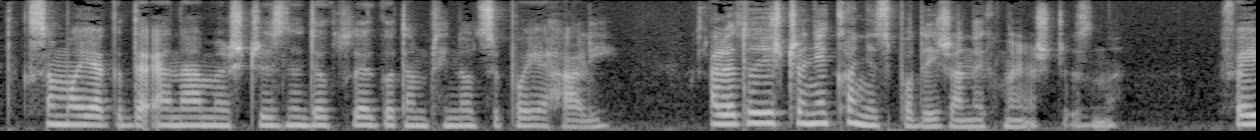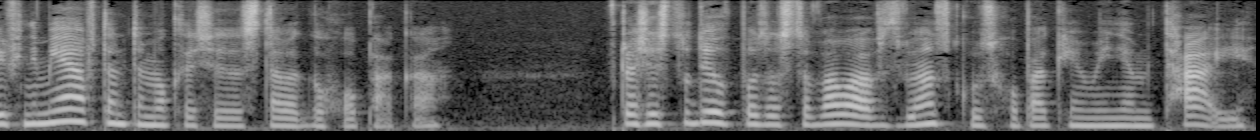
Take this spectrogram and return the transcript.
tak samo jak DNA mężczyzny, do którego tamtej nocy pojechali. Ale to jeszcze nie koniec podejrzanych mężczyzn. Faith nie miała w tamtym okresie stałego chłopaka. W czasie studiów pozostawała w związku z chłopakiem imieniem Tai,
